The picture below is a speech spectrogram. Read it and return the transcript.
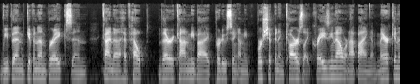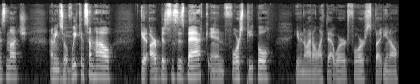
we've been giving them breaks and kind of have helped their economy by producing. I mean, we're shipping in cars like crazy now. We're not buying American as much. I mean, so if we can somehow get our businesses back and force people, even though I don't like that word force, but you know,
